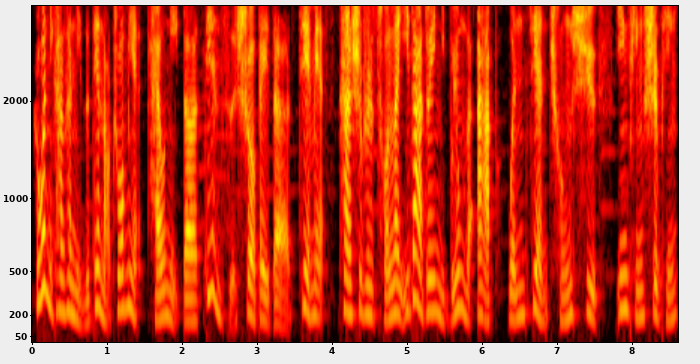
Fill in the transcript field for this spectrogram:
如果你看看你的电脑桌面，还有你的电子设备的界面，看是不是存了一大堆你不用的 App、文件、程序、音频、视频。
